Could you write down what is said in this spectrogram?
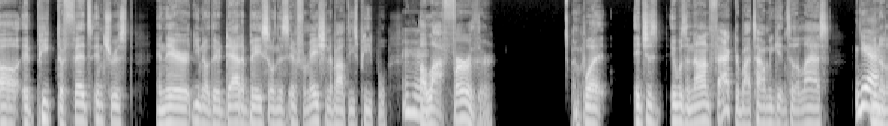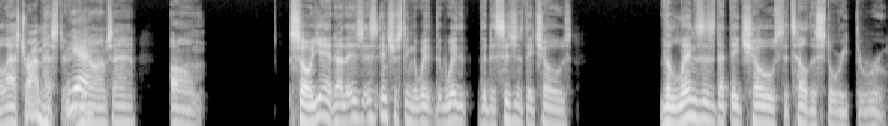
Uh, it piqued the Fed's interest and their you know their database on this information about these people Mhm. a lot further. But it just it was a non-factor by the time we get into the last Yeah. you know the last trimester Yeah. you know what i'm saying um so yeah no, it's, it's interesting the way the way the decisions they chose the lenses that they chose to tell this story through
